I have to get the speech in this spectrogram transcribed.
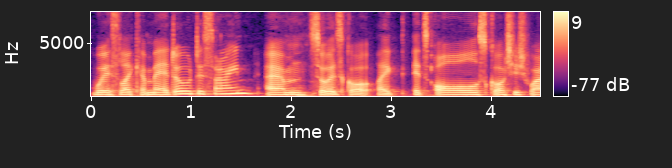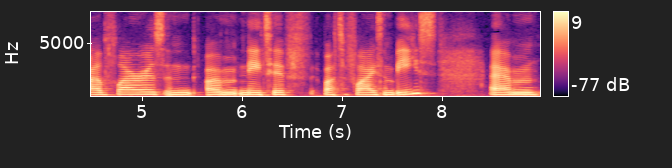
with like a meadow design. Um, so it's got like it's all Scottish wildflowers and um, native butterflies and bees, um,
